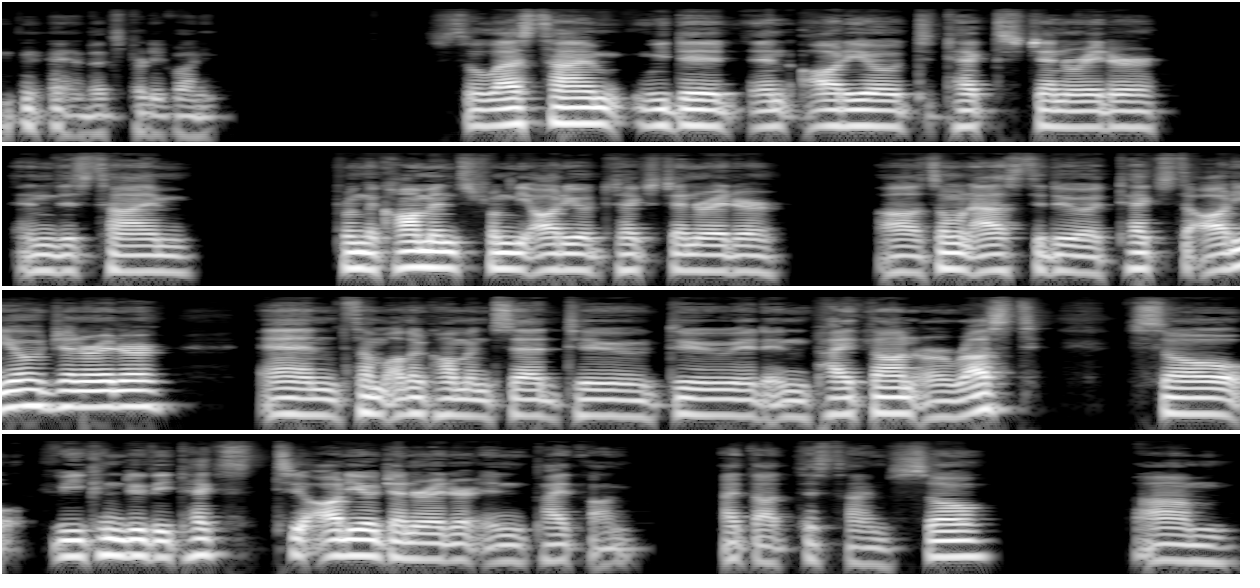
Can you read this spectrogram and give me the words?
That's pretty funny. So last time we did an audio to text generator, and this time from the comments from the audio to text generator, uh, someone asked to do a text to audio generator, and some other comment said to do it in Python or Rust. So we can do the text to audio generator in Python. I thought this time. So, um,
